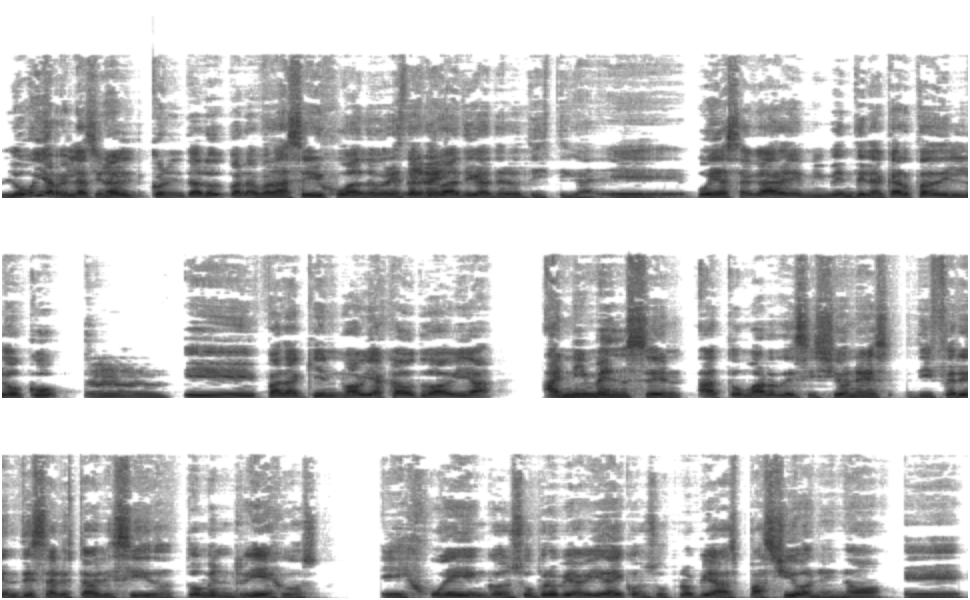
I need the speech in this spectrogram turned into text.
Lo voy a relacionar con el tarot para, para seguir jugando con esta ahí. temática tarotística. Eh, voy a sacar en mi mente la carta del loco. Mm, Y para quien no ha viajado todavía, anímense a tomar decisiones diferentes a lo establecido. Tomen riesgos. eh, jueguen con su propia vida y con sus propias pasiones, ¿no? Eh,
